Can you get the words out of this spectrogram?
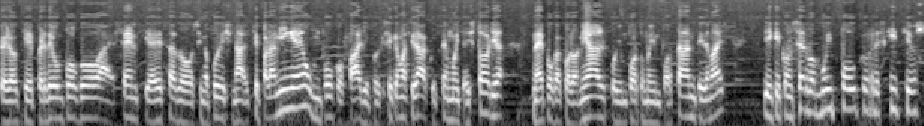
pero que perdeu un pouco a esencia esa do Singapur original, que para min é un pouco fallo, porque sei que é unha cidade que ten moita historia, na época colonial foi un porto moi importante e demais, e que conserva moi poucos resquicios,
